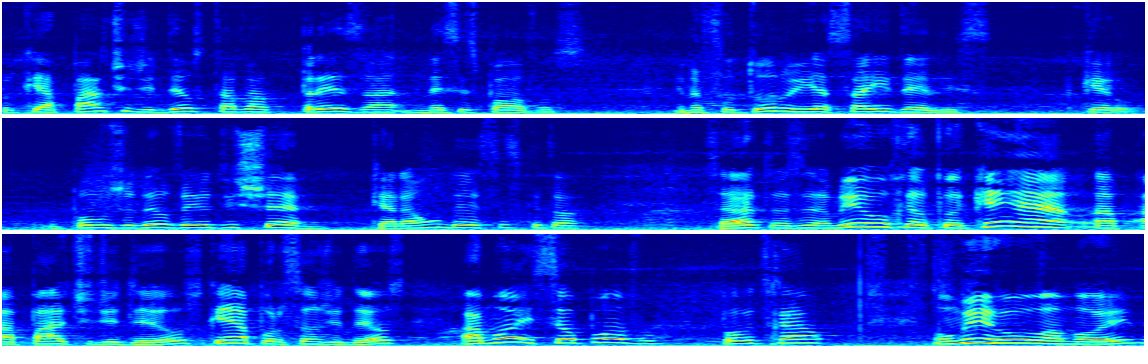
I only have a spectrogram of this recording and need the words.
Porque a parte de Deus estava presa nesses povos. E no futuro ia sair deles. Porque o povo judeu veio de Shem, que era um desses que estava. Certo? Quem é a, a, parte de Deus? Quem é a porção de Deus? Amoi, seu povo, povo de Israel. O Mihu Amoi,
